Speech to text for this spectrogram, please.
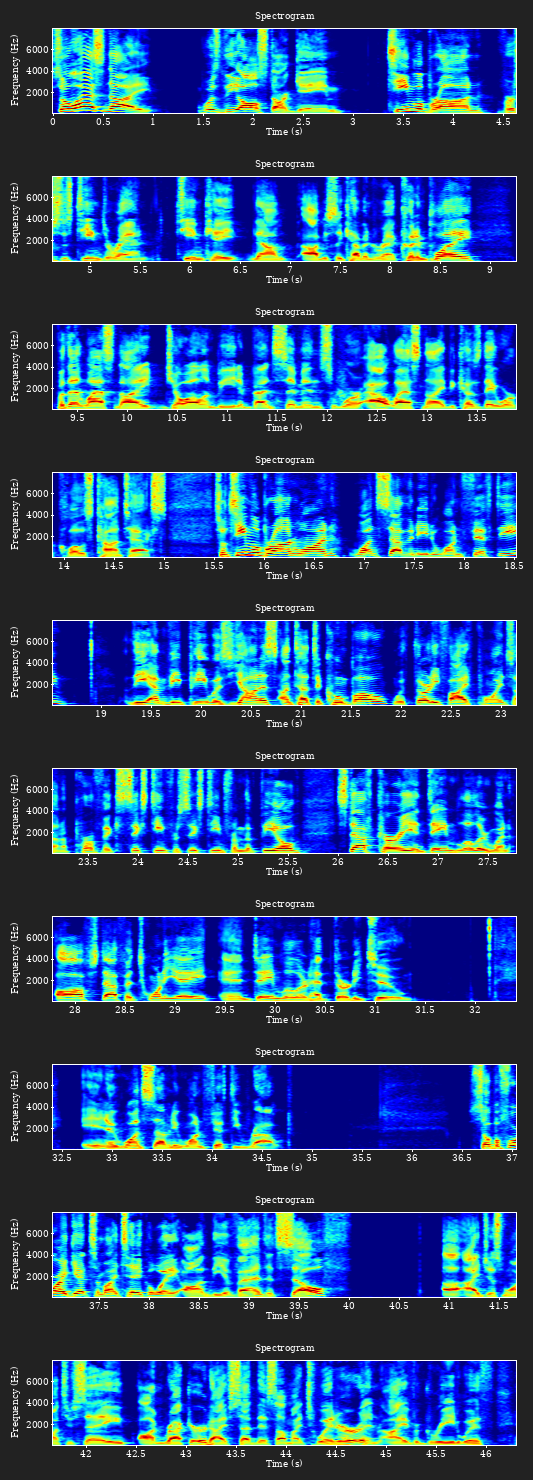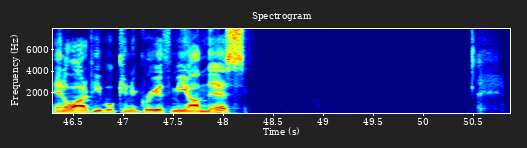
So last night was the All Star game. Team LeBron versus Team Durant. Team KD, now obviously Kevin Durant couldn't play, but then last night Joel Embiid and Ben Simmons were out last night because they were close contacts. So Team LeBron won 170 to 150. The MVP was Giannis Antetokounmpo with 35 points on a perfect 16 for 16 from the field. Steph Curry and Dame Lillard went off. Steph had 28 and Dame Lillard had 32 in a 170 150 route. So before I get to my takeaway on the event itself, uh, I just want to say on record, I've said this on my Twitter, and I've agreed with, and a lot of people can agree with me on this.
